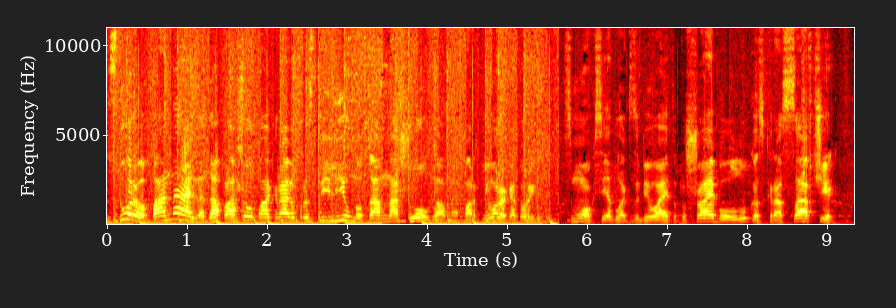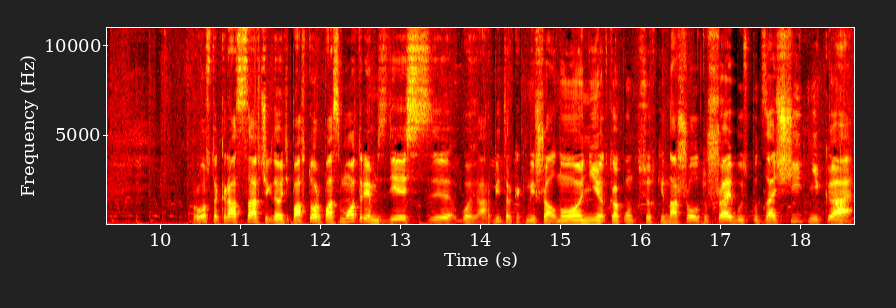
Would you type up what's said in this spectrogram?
Здорово, банально, да, прошел по краю, прострелил, но там нашел, главное, партнера, который смог. Седлак забивает эту шайбу. Лукас красавчик. Просто красавчик. Давайте повтор посмотрим. Здесь... Э, ой, арбитр как мешал. Но нет, как он все-таки нашел эту шайбу из-под защитника.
